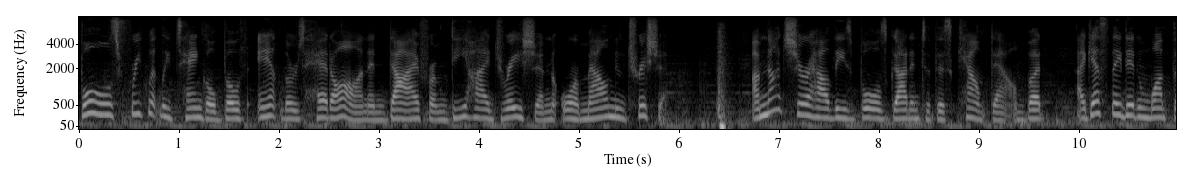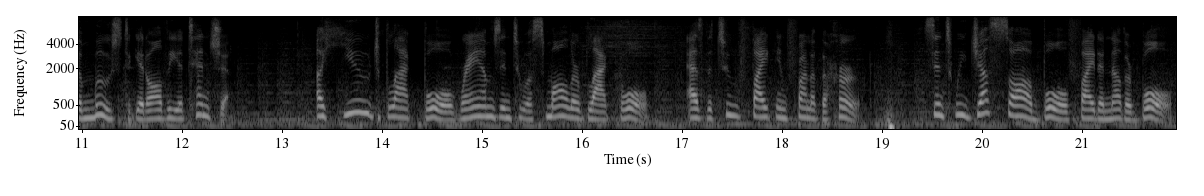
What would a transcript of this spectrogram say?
bulls frequently tangle both antlers head on and die from dehydration or malnutrition. I'm not sure how these bulls got into this countdown, but I guess they didn't want the moose to get all the attention. A huge black bull rams into a smaller black bull as the two fight in front of the herd. Since we just saw a bull fight another bull,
